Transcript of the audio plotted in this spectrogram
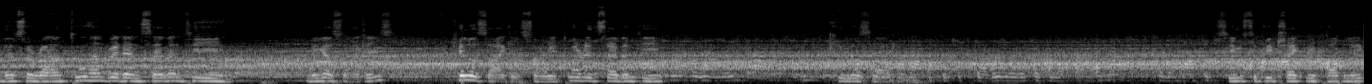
That's around 270 megacycles, kilocycles, sorry, 270 kilocycles. Seems to be Czech Republic.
